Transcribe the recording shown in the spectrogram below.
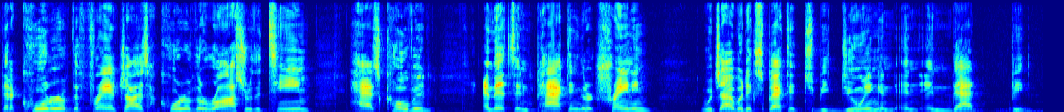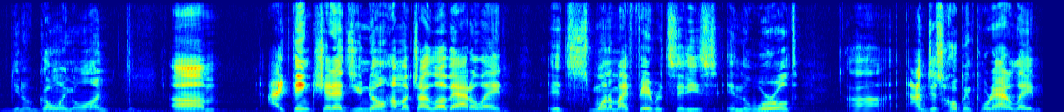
that a quarter of the franchise, a quarter of the roster, the team has COVID, and that's impacting their training, which I would expect it to be doing, and, and, and that be, you know, going on. Um, I think, Shedheads, you know how much I love Adelaide. It's one of my favorite cities in the world. Uh, I'm just hoping Port Adelaide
